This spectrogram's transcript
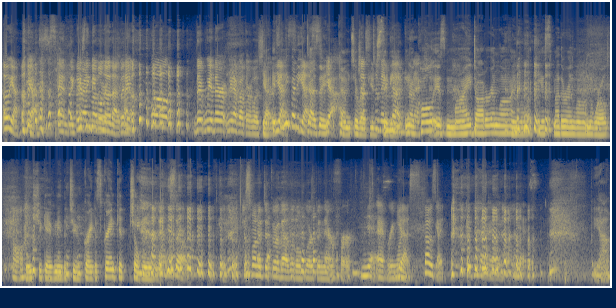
Oh yeah. Yes, and the I just think people know that, but I- no. Well, there, we there we have other listeners. Yeah, if Yes, anybody yes. doesn't Yeah, come to just Refuge to City, Nicole is my daughter-in-law. I'm the luckiest mother-in-law in the world, Oh. and she gave me the two greatest grandkid children. In the world. So Just wanted to throw that little blurb in there for Yes. everyone. yes, that was Yeah. good. yes But yeah.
